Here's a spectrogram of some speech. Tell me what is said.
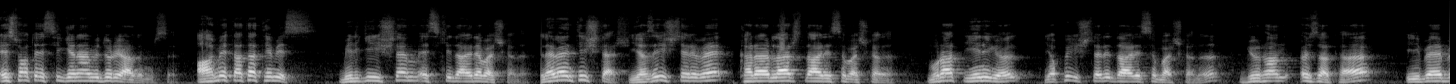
Esot eski Genel Müdür Yardımcısı. Ahmet Atatemiz, Bilgi İşlem eski daire başkanı. Levent İşler, yazı işleri ve kararlar dairesi başkanı. Murat Yenigöl, yapı işleri dairesi başkanı. Gürhan Özata, İBB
